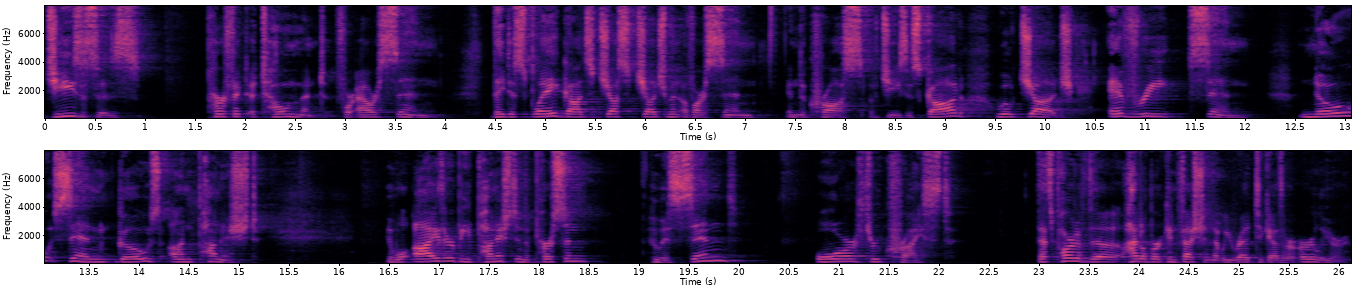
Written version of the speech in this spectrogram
Jesus' perfect atonement for our sin. They display God's just judgment of our sin in the cross of Jesus. God will judge every sin. No sin goes unpunished. It will either be punished in the person who has sinned or through Christ. That's part of the Heidelberg Confession that we read together earlier.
